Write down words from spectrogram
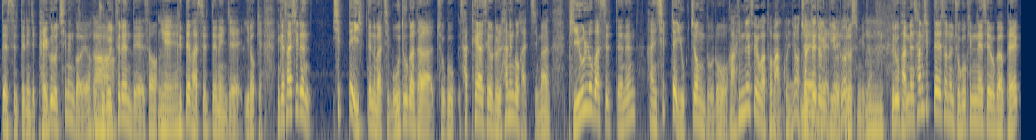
됐을 때는 이제 100으로 치는 거예요. 그 아. 구글 트렌드에서. 예. 그때 봤을 때는 이제 이렇게. 그러니까 사실은 10대, 20대는 마치 모두가 다 조국 사퇴하세요를 하는 것 같지만, 비율로 봤을 때는 한 10대 6 정도로. 아, 힘내세요가 더 많군요. 절대적인 네, 네, 비율은. 그렇습니다. 음. 그리고 반면 30대에서는 조국 힘내세요가 100,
